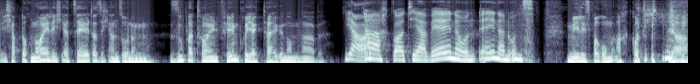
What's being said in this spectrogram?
Ich habe doch neulich erzählt, dass ich an so einem super tollen Filmprojekt teilgenommen habe. Ja. Ach Gott, ja, wir erinnern, uns. Melis, warum? Ach Gott, ja.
